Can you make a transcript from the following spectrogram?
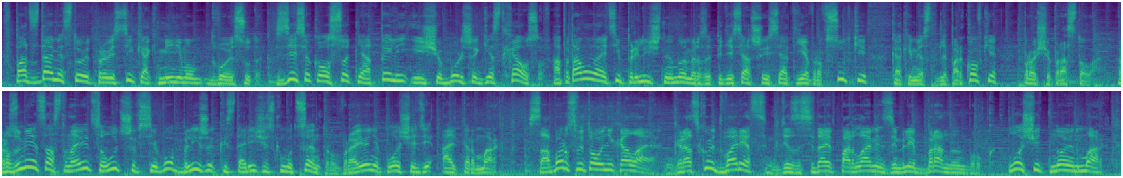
В Потсдаме стоит провести как минимум двое суток. Здесь около сотни отелей и еще больше гестхаусов, а потому найти приличный номер за 50-60 евро в сутки, как и место для парковки, проще простого. Разумеется, остановиться лучше всего ближе к историческому центру, в районе площади Альтермаркт. Собор Святого Николая, городской дворец, где заседает парламент земли Бранденбург, площадь Нойенмаркт,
